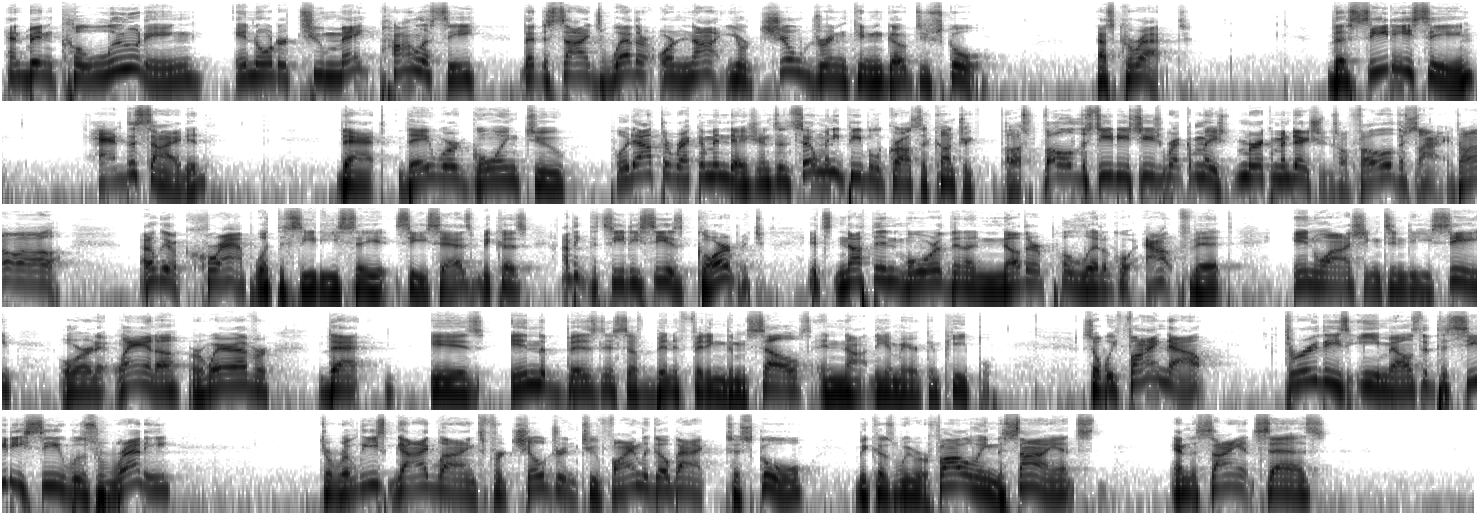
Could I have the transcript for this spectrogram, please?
had been colluding in order to make policy that decides whether or not your children can go to school. That's correct. The CDC had decided that they were going to put out the recommendations, and so many people across the country let's follow the CDC's recommendations. I'll follow the science. Oh, I don't give a crap what the CDC says because I think the CDC is garbage. It's nothing more than another political outfit in Washington, D.C., or in Atlanta, or wherever that is in the business of benefiting themselves and not the American people. So we find out through these emails that the CDC was ready to release guidelines for children to finally go back to school because we were following the science, and the science says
